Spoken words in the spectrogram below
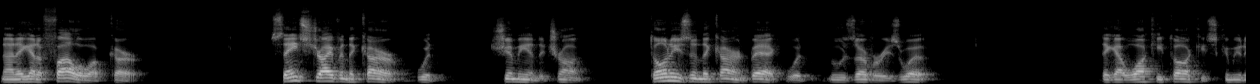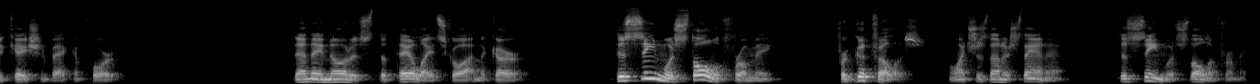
Now they got a follow up car. Saint's driving the car with Jimmy in the trunk. Tony's in the car in back with whoever he's with. They got walkie talkies, communication back and forth. Then they notice the taillights go out in the car. This scene was stolen from me for Goodfellas. I want you to understand that. This scene was stolen from me,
